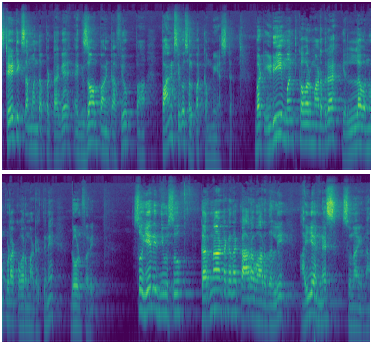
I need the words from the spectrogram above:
ಸ್ಟೇಟಿಗೆ ಸಂಬಂಧಪಟ್ಟಾಗೆ exam point of view point ಸಿಗೋ ಸ್ವಲ್ಪ ಕಮ್ಮಿ ಅಷ್ಟೆ. ಬಟ್ ಇಡೀ ಮಂತ್ ಕವರ್ ಮಾಡಿದ್ರೆ ಎಲ್ಲವನ್ನು ಕೂಡ ಕವರ್ ಮಾಡಿರ್ತೀನಿ. ಡೋಂಟ್ ಫರಿ ಸೊ ಏನಿದು ನ್ಯೂಸು ಕರ್ನಾಟಕದ ಕಾರವಾರದಲ್ಲಿ ಐ ಎನ್ ಎಸ್ ಸುನೈನಾ.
